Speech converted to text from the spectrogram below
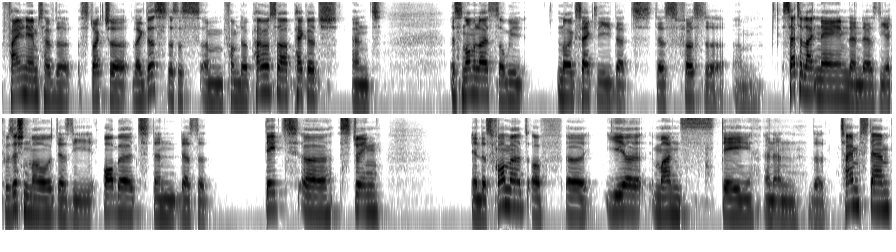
file names have the structure like this. This is um, from the pyroSAR package, and is normalized, so we know exactly that there's first the um, satellite name, then there's the acquisition mode, there's the orbit, then there's the date uh, string in this format of uh, year, month, day, and then the timestamp.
